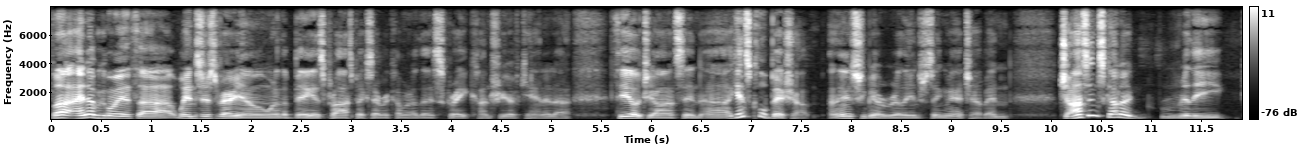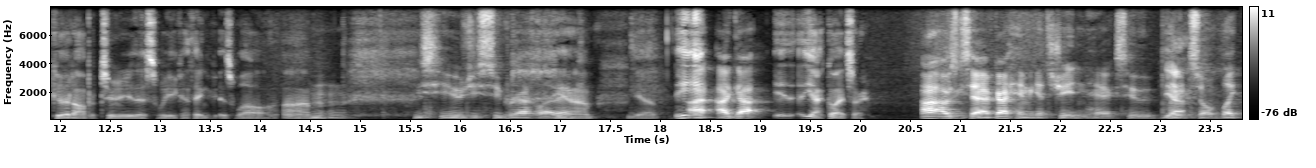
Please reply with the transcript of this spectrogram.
But I end up going with uh, Windsor's very own, one of the biggest prospects ever coming out of this great country of Canada, Theo Johnson, uh, against Cole Bishop. I think it should be a really interesting matchup. And Johnson's got a really good opportunity this week, I think, as well. Um, He's huge. He's super athletic. Yeah, yeah. He, I, I got yeah, go ahead, sorry. I I was gonna say I've got him against Jaden Hicks, who played Yeah. so like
